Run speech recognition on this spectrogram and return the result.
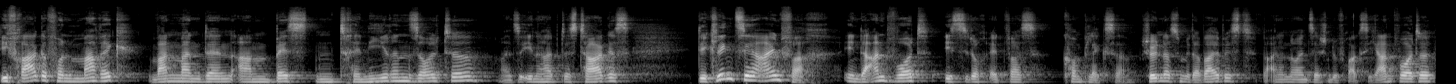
Die Frage von Marek, wann man denn am besten trainieren sollte, also innerhalb des Tages, die klingt sehr einfach. In der Antwort ist sie doch etwas komplexer. Schön, dass du mit dabei bist bei einer neuen Session. Du fragst, ich antworte.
